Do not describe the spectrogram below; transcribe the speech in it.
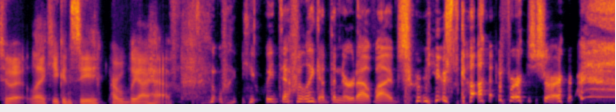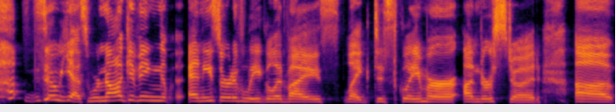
to it, like you can see probably I have. we definitely get the nerd out vibes from you, Scott, for sure. So, yes, we're not giving any sort of legal advice, like disclaimer, understood. Uh,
